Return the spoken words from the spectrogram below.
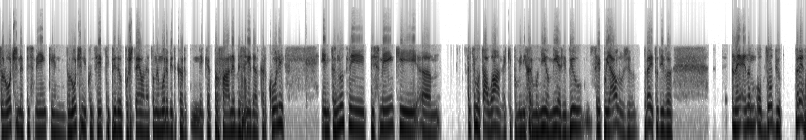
določene pismenke in določeni koncepti pridejo poštevane. To ne more biti kar neke profane besede ali karkoli. In trenutni pismenki, um, recimo ta WAN, ki pomeni harmonijo, mir, je bil, se je pojavil že prej tudi v ne, enem obdobju Pred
